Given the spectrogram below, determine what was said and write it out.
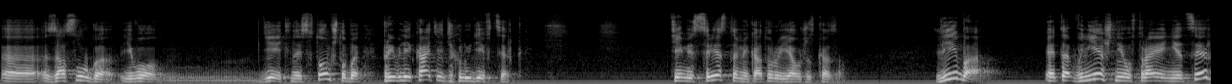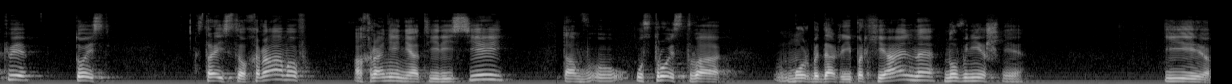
э, заслуга, его деятельность в том, чтобы привлекать этих людей в церковь теми средствами, которые я уже сказал. Либо это внешнее устроение церкви, то есть строительство храмов, охранение от ересей, там устройство, может быть, даже епархиальное, но внешнее. И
